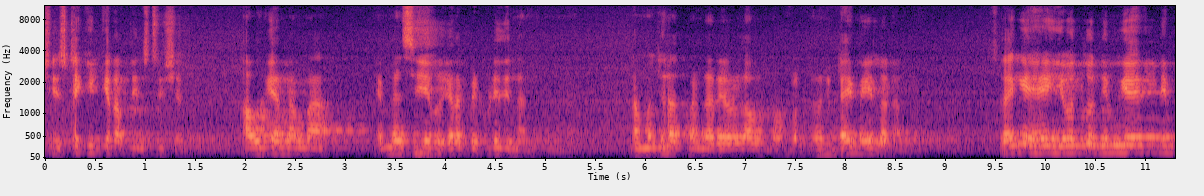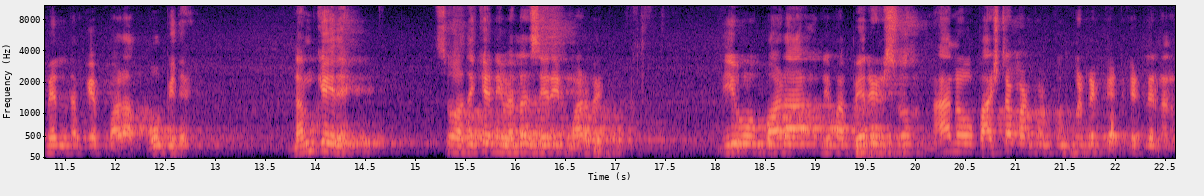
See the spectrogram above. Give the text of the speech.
she is taking care of the institution ಅವ್ರಿಗೆ ನಮ್ಮ ಎಂ ಎಲ್ ಸಿ ಅವ್ರಿಗೆಲ್ಲ ಬಿಟ್ಬಿಟ್ಟಿದ್ದೀನಿ ನಾನು. ನಮ್ಮ ಮಂಜುನಾಥ್ ಭಂಡಾರಿ ಅವರೆಲ್ಲ ಅವ್ರು ನೋಡ್ಕೊಳ್ತಾರೆ. ನನಗೆ ಟೈಮೇ ಇಲ್ಲ ನಮಗೆ ಸೊ ಹಂಗೆ ಇವತ್ತು ನಿಮಗೆ ನಿಮ್ಮ ಮೇಲೆ ನಮಗೆ ಭಾಳ ಹೋಪ್ ಇದೆ. ನಂಬಿಕೆ ಇದೆ. ಸೊ ಅದಕ್ಕೆ ನೀವೆಲ್ಲ ಸೇರಿ ಮಾಡಬೇಕು. ನೀವು ಭಾಳ ನಿಮ್ಮ ಪೇರೆಂಟ್ಸು ನಾನು ಭಾಷಣ ಮಾಡ್ಕೊಂಡು ಕೂತ್ಕೊಂಡ್ರೆ ಗಟ್ಟಿಗಟ್ಟಲೆ ನಾನು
